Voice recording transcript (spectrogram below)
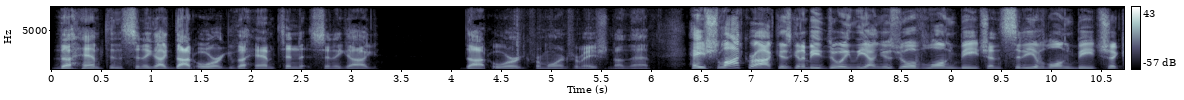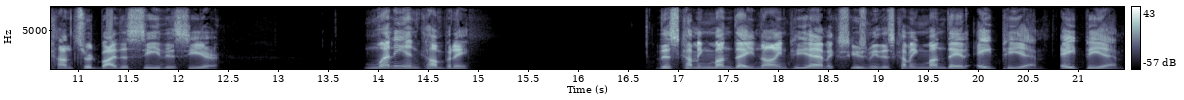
the hamptonsynagogue.org, the hamptonsynagogue.org for more information on that. Hey, Shlock Rock is going to be doing the Young Israel of Long Beach and City of Long Beach a concert by the sea this year. Lenny and Company this coming Monday, 9 p.m., excuse me, this coming Monday at 8 p.m., 8 p.m.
